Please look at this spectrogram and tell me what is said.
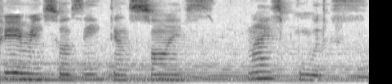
reafirmem suas intenções mais puras.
